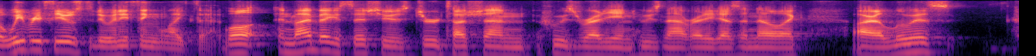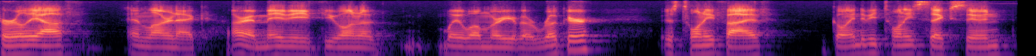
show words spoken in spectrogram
But we refuse to do anything like that. Well, and my biggest issue is Drew touched on who's ready and who's not ready. Doesn't know. Like, all right, Lewis, Kirilloff, and Larnach. All right, maybe if you want to wait one more year, but Rooker is 25, going to be 26 soon,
